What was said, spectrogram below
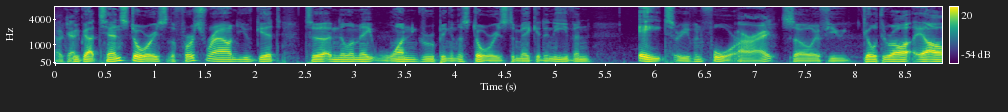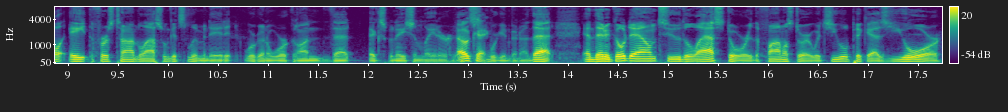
Okay. We've got 10 stories. The first round, you get to eliminate one grouping in the stories to make it an even eight or even four. All right. So if you go through all, all eight the first time, the last one gets eliminated. We're going to work on that explanation later. That's- Okay. We're getting better on that. And then it go down to the last story, the final story, which you will pick as your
